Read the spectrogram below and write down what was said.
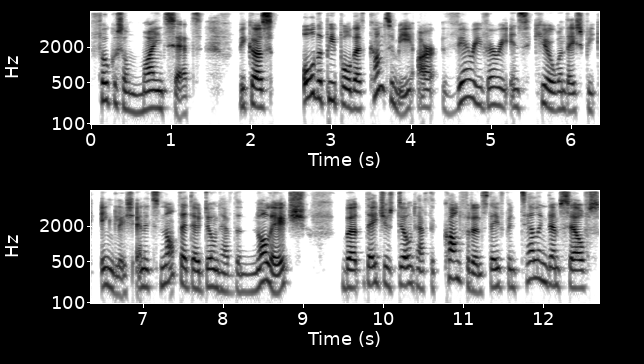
focus on mindset. Because all the people that come to me are very, very insecure when they speak English. And it's not that they don't have the knowledge, but they just don't have the confidence. They've been telling themselves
